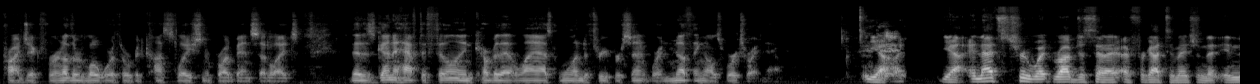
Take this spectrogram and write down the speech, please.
project for another low Earth orbit constellation of broadband satellites that is going to have to fill in, cover that last one to three percent where nothing else works right now. Yeah, yeah, and that's true. What Rob just said, I, I forgot to mention that in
